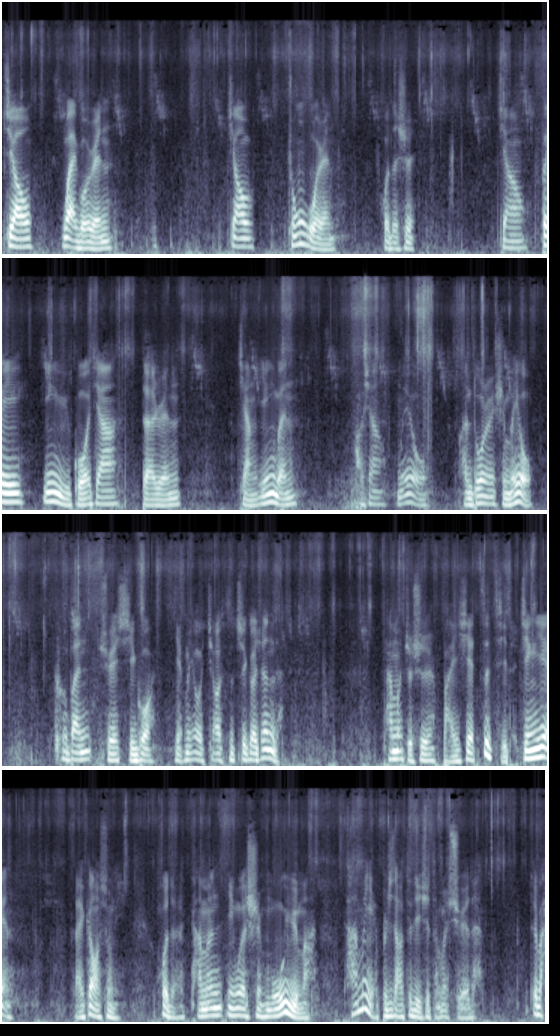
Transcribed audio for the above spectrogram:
教外国人教。中国人，或者是教非英语国家的人讲英文，好像没有很多人是没有科班学习过，也没有教师资格证的。他们只是把一些自己的经验来告诉你，或者他们因为是母语嘛，他们也不知道自己是怎么学的，对吧？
